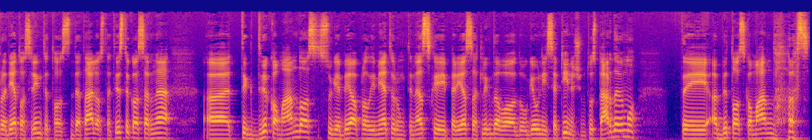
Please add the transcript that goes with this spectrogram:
pradėtos rinkti tos detalios statistikos ar ne, tik dvi komandos sugebėjo pralaimėti rungtynes, kai per jas atlikdavo daugiau nei 700 perdavimų. Tai abi tos komandos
